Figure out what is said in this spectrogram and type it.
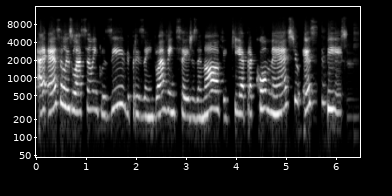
Essa legislação, inclusive, por exemplo, a 2619, que é para comércio e serviços,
